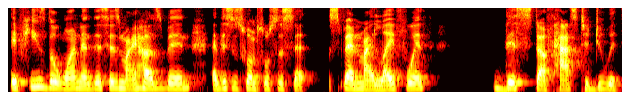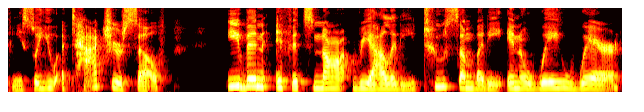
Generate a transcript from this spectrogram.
if he's the one and this is my husband and this is who I'm supposed to set, spend my life with, this stuff has to do with me. So you attach yourself, even if it's not reality, to somebody in a way where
